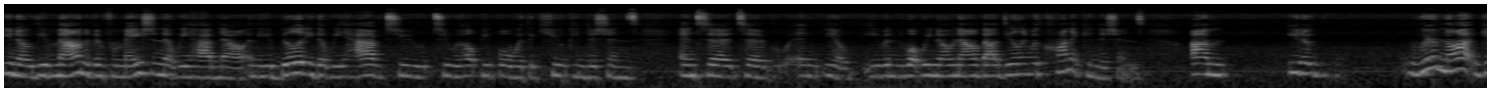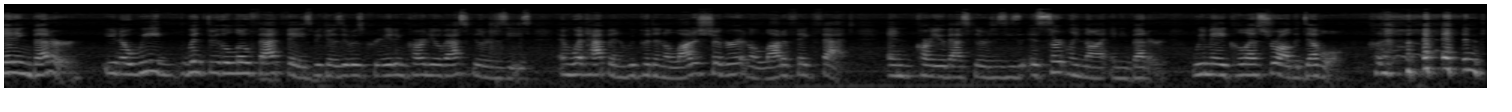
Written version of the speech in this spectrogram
you know, the amount of information that we have now and the ability that we have to, to help people with acute conditions and to, to and you know even what we know now about dealing with chronic conditions. Um, you know we're not getting better. You know we went through the low fat phase because it was creating cardiovascular disease. And what happened? We put in a lot of sugar and a lot of fake fat. And cardiovascular disease is certainly not any better. We made cholesterol the devil, and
